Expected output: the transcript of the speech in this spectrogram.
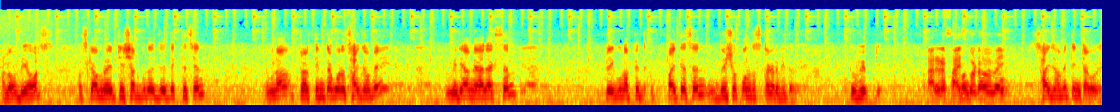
হ্যালো বিয়ার্স আজকে আমরা এই টি শার্টগুলো যে দেখতেছেন, এগুলো আপনার তিনটা করে সাইজ হবে। মিডিয়াম এল এক্সেল তো এগুলো পাইতেছেন দুইশো পঞ্চাশ টাকার ভিতরে টু ফিফটি আর এটা সাইজ কটা হবে ভাই? সাইজ হবে তিনটা করে।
